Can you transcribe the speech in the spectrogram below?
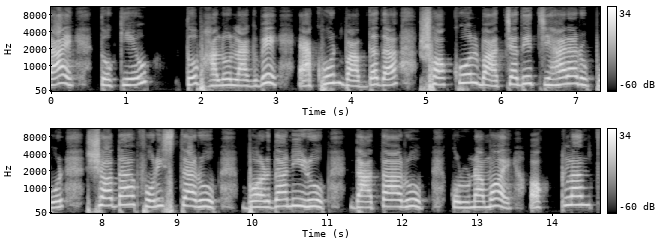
যায় তো কেউ তো ভালো লাগবে। এখন বাপদাদা সকল বাচ্চাদের চেহারার উপর সদা ফরিস্তা রূপ, বরদানী রূপ, দাতা রূপ, করুণাময়, অক্লান্ত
